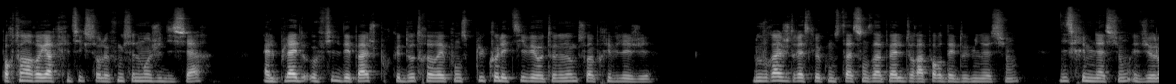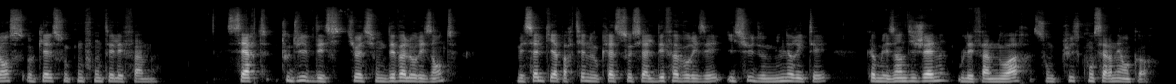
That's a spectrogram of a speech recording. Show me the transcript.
Portant un regard critique sur le fonctionnement judiciaire, elle plaide au fil des pages pour que d'autres réponses plus collectives et autonomes soient privilégiées. L'ouvrage dresse le constat sans appel de rapports des dominations, discriminations et violences auxquelles sont confrontées les femmes. Certes, toutes vivent des situations dévalorisantes, mais celles qui appartiennent aux classes sociales défavorisées, issues de minorités, comme les indigènes ou les femmes noires, sont plus concernés encore.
